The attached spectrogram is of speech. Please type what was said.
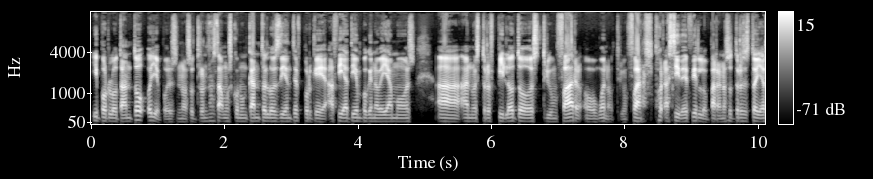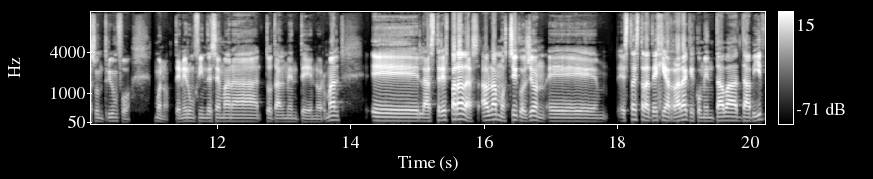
y por lo tanto, oye, pues nosotros nos damos con un canto en los dientes porque hacía tiempo que no veíamos a, a, nuestros pilotos triunfar, o bueno, triunfar, por así decirlo. Para nosotros esto ya es un triunfo. Bueno, tener un fin de semana totalmente normal. Eh, las tres paradas, hablamos chicos, John, eh, esta estrategia rara que comentaba David,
